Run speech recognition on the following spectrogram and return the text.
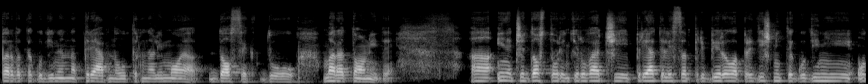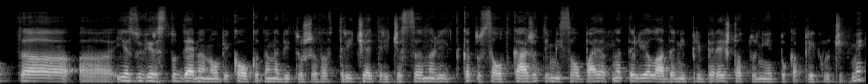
Първата година на Трябна утре, нали, моя досек до маратоните. А, иначе доста ориентировачи и приятели съм прибирала предишните години от а, а, язовир Студена на обиколката на Витуша в 3-4 часа, нали, като се откажат и ми се обадят Наталия Ла да ни прибере, защото ние тук приключихме.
